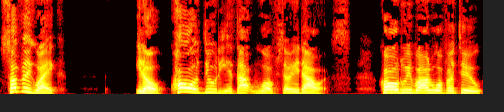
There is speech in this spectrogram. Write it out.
something like you know Call of Duty is not worth seventy dollars. Call of Duty Modern Warfare 2,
